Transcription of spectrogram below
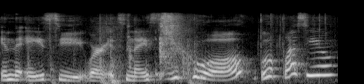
in the AC where it's nice and cool. Oh, bless you.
